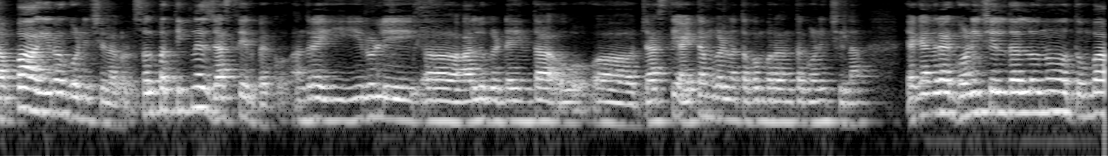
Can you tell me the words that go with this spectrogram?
ದಪ್ಪ ಆಗಿರೋ ಗೋಣಿ ಚೀಲಗಳು ಸ್ವಲ್ಪ ಥಿಕ್ನೆಸ್ ಜಾಸ್ತಿ ಇರಬೇಕು. ಅಂದ್ರೆ ಈ ಈರುಳ್ಳಿ ಆಲೂಗಡ್ಡೆ ಇಂತ ಜಾಸ್ತಿ ಐಟಮ್ಗಳನ್ನ ತಗೊಂಬರೋಂಥ ಗೋಣಿ ಚೀಲ ಯಾಕೆಂದ್ರೆ ಗೋಣಿ ಚೀಲದಲ್ಲೂ ತುಂಬಾ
